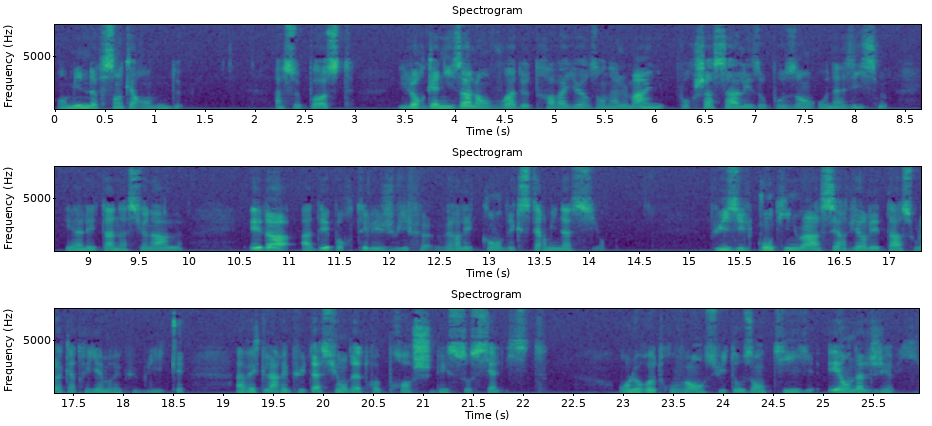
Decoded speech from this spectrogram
en 1942. À ce poste, il organisa l'envoi de travailleurs en Allemagne, pourchassa les opposants au nazisme et à l'État national, aida à déporter les Juifs vers les camps d'extermination. Puis il continua à servir l'État sous la quatrième République, avec la réputation d'être proche des socialistes. On le retrouva ensuite aux Antilles et en Algérie.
